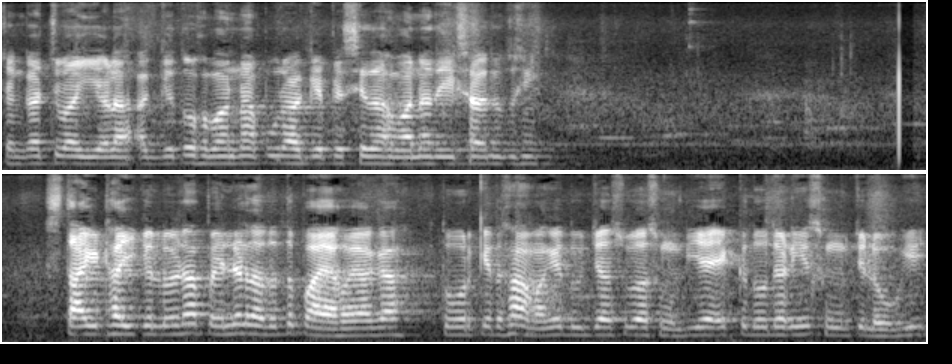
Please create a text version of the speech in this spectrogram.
ਚੰਗਾ ਚਵਾਈ ਵਾਲਾ, ਅੱਗੇ ਤੋਂ ਹਵਾਨਾ ਪੂਰਾ ਅੱਗੇ ਪਿੱਛੇ ਦਾ ਹਵਾਨਾ ਦੇਖ ਸਕਦੇ ਹੋ ਤੁਸੀਂ। 27 28 ਕਿਲੋ ਇਹਨਾਂ ਪਹਿਲਣ ਦਾ ਦੁੱਧ ਪਾਇਆ ਹੋਇਆਗਾ ਤੋੜ ਕੇ ਦਿਖਾਵਾਂਗੇ, ਦੂਜਾ ਸੂਆ ਸੂੰਦੀ ਹੈ, ਇੱਕ ਦੋ ਦਿਨ ਇਹ ਸੂਣ ਚ ਲਊਗੀ।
